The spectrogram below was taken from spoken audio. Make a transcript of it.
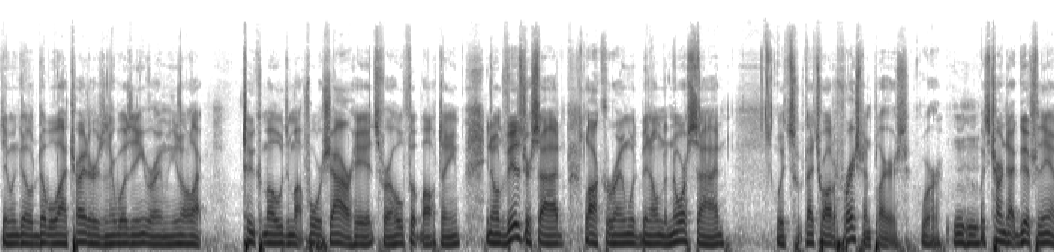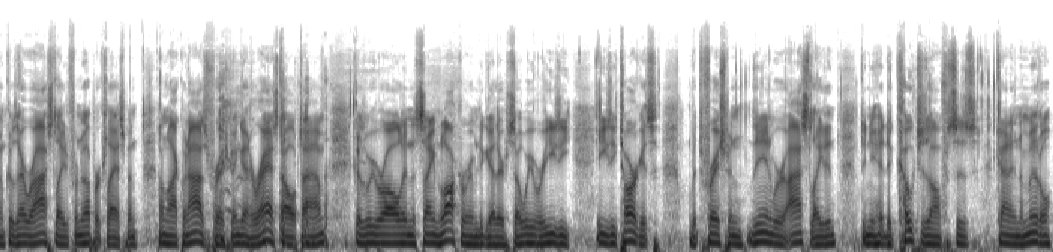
Then we go to double wide trailers, and there wasn't any room. You know, like two commodes and about four shower heads for a whole football team. You know, the visitor side locker room would have been on the north side, which that's where all the freshman players were, mm-hmm. which turned out good for them because they were isolated from the upperclassmen. Unlike when I was a freshman, got harassed all the time because we were all in the same locker room together, so we were easy easy targets. But the freshmen then were isolated. Then you had the coaches' offices kind of in the middle.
